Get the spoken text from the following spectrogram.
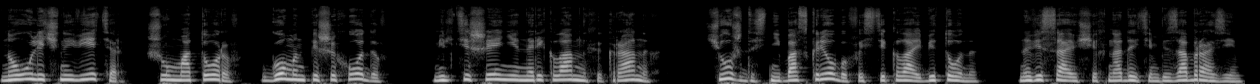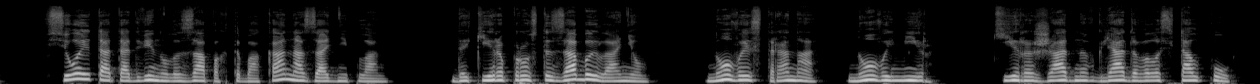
Но уличный ветер, шум моторов, гомон пешеходов, мельтешение на рекламных экранах, чуждость небоскребов из стекла и бетона, нависающих над этим безобразием, все это отодвинуло запах табака на задний план. Да Кира просто забыла о нем. Новая страна, новый мир. Кира жадно вглядывалась в толпу –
